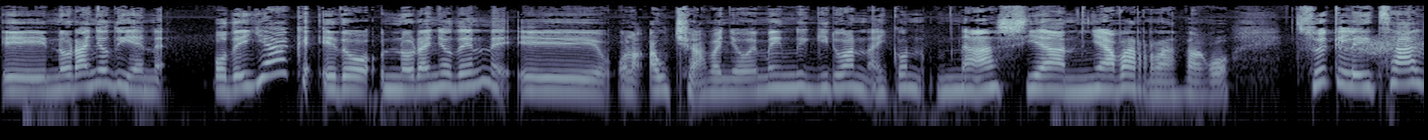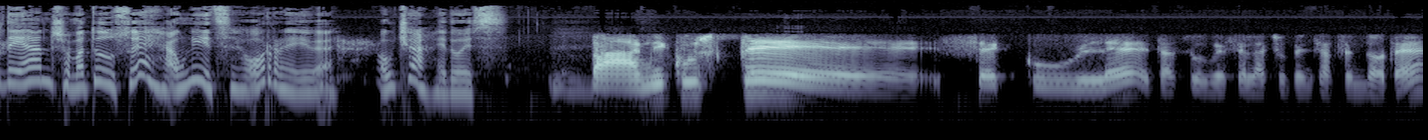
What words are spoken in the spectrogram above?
e, noraino dien, odeiak edo noraino den e, hola, hautsa, baina hemen giroan nahiko nahasia nabarra dago. Zuek leitza aldean somatu duzu, eh? Haunitz, hor, e, hautsa edo ez? Ba, nik uste sekule, eta zuk bezala pentsatzen dut, eh?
